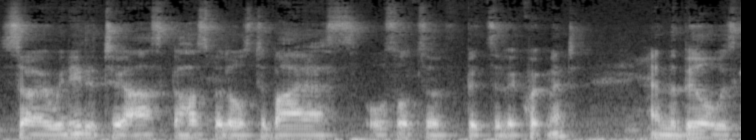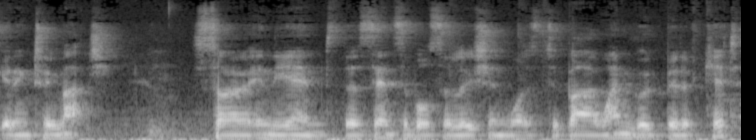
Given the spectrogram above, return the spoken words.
So we needed to ask the hospitals to buy us all sorts of bits of equipment, and the bill was getting too much. So in the end, the sensible solution was to buy one good bit of kit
